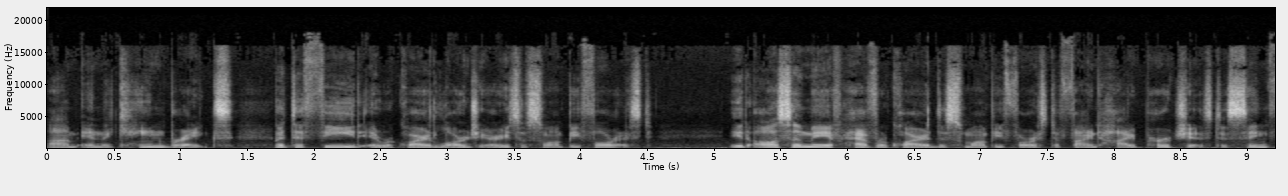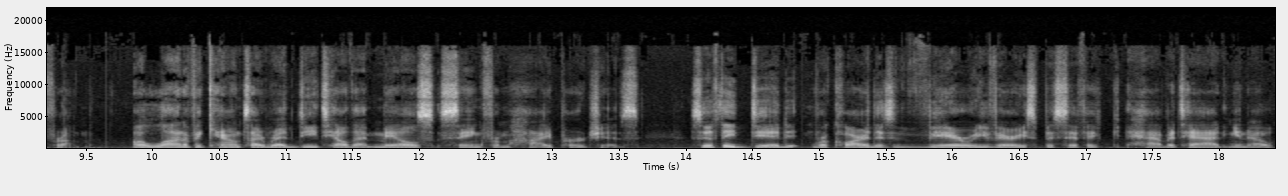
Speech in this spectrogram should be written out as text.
um, and the cane brakes, but to feed, it required large areas of swampy forest. It also may have required the swampy forest to find high perches to sing from. A lot of accounts I read detail that males sing from high perches. So if they did require this very, very specific habitat, you know,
